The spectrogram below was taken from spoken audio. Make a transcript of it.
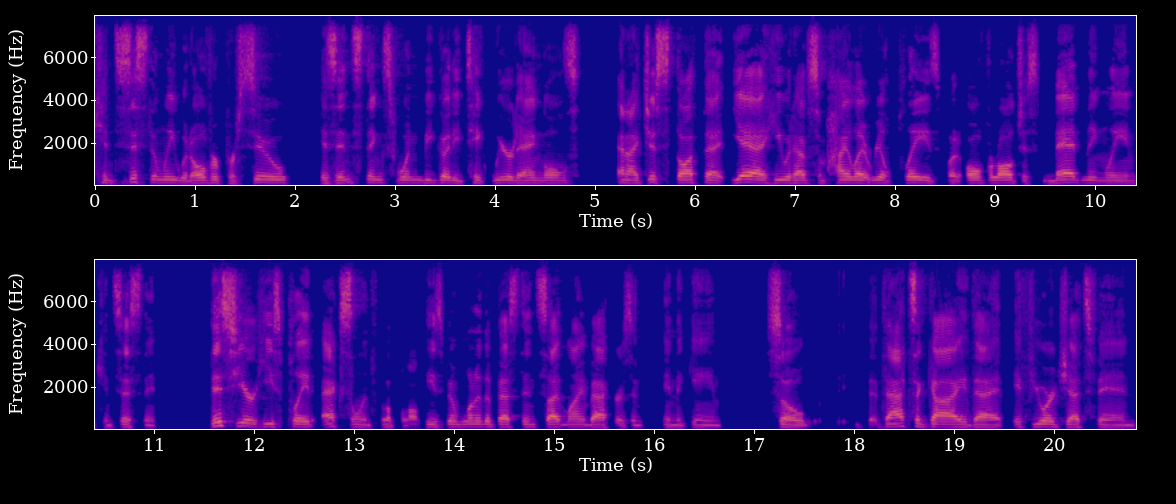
consistently would over pursue. His instincts wouldn't be good. He'd take weird angles. And I just thought that, yeah, he would have some highlight reel plays, but overall just maddeningly inconsistent. This year, he's played excellent football. He's been one of the best inside linebackers in, in the game. So that's a guy that, if you're a Jets fan,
